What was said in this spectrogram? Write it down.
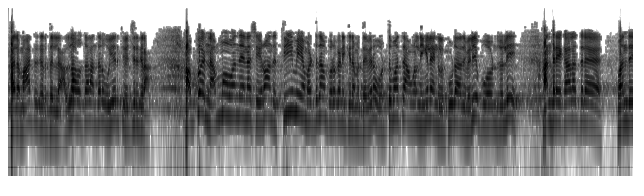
அதுல மாற்று கருத்து இல்லை. அல்லாஹால அந்த உயர்த்தி வச்சிருக்கிறான். அப்ப நம்ம வந்து என்ன செய்யறோம்? அந்த தீமையை மட்டும் தான் புறக்கணிக்கிறோமே தவிர ஒட்டுமொத்த அவங்க நீங்களே எங்களுக்கு கூடாது வெளியே போகணும்னு சொல்லி அன்றைய காலத்துல வந்து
